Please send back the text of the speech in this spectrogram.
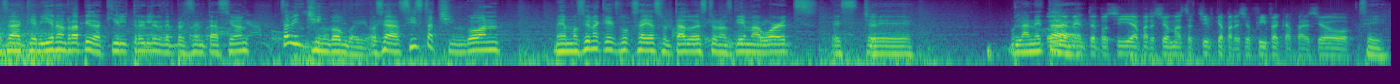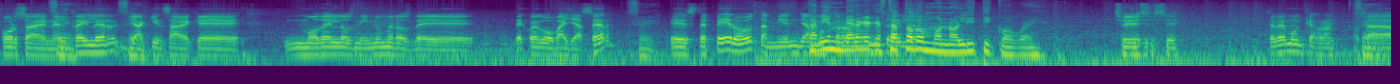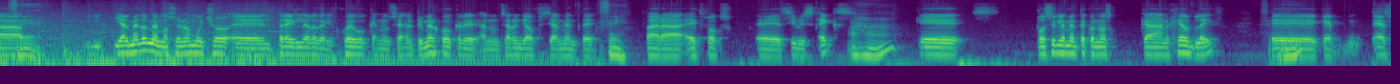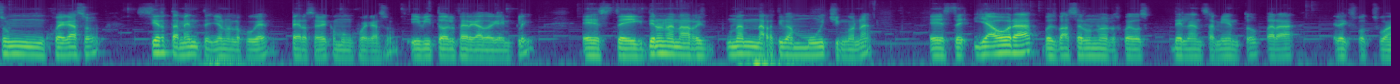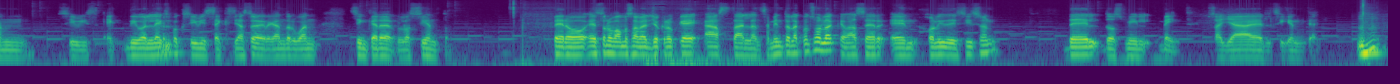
O sea, que vieran rápido aquí el tráiler de presentación. Está bien chingón, güey. O sea, sí está chingón. Me emociona que Xbox haya soltado esto en los Game Awards. Este. La neta. Obviamente, pues sí, apareció Master Chief, que apareció FIFA, que apareció Sí. Forza en Sí. el trailer. Sí. Ya quién sabe qué modelos ni números de, de juego vaya a ser. Sí. Este, pero también ya Está bien verga que está todo monolítico, güey. Sí, sí, sí. Se ve muy cabrón. O Sí, sea, sí. y, y al menos me emocionó mucho el tráiler del juego que anunciaron, el primer juego que le anunciaron ya oficialmente Sí. para Xbox eh, Series X, Ajá. que posiblemente conozcan Hellblade, Sí. eh, que es un juegazo. Ciertamente yo no lo jugué, pero se ve como un juegazo y vi todo el fregado de gameplay. Este, y tiene una, una narrativa muy chingona. Este, y ahora, pues va a ser uno de los juegos de lanzamiento para el Xbox One Series X. Digo, el Xbox Series X. Ya estoy agregando el One sin querer, lo siento. Pero esto lo vamos a ver, yo creo que hasta el lanzamiento de la consola, que va a ser en Holiday Season del 2020. O sea, ya el siguiente año.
